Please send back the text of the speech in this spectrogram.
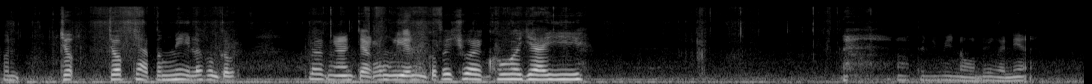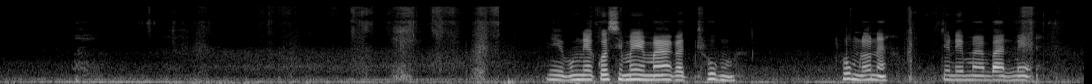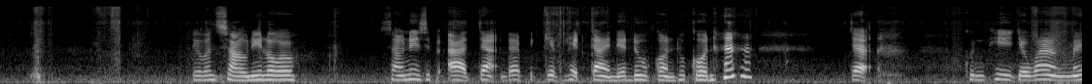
คนจบจบจากตรงนี้แล้วผมก็เลิกงานจากโรงเรียนผมก็ไปช่วยครัวยายอ้าวตอนนี้ไม่นอนด้วยเหรอเนี่ย นี่พวกเนี้ยก็สิไม่มากับทุ่ม ทุ่มแล้วนะจะได้มาบ้านแม่ เดี๋ยววันเสาร์นี้เราเสาร์นี้สิอาจจะได้ไปเก็บเห็ดไก่เดี๋ยวดูก่อนทุกคน จะคุณพี่จะว่างไหม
